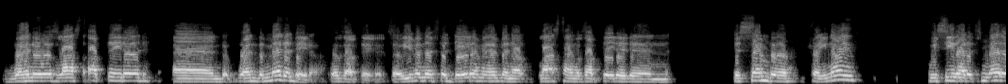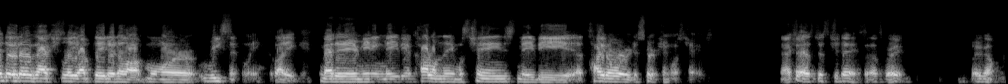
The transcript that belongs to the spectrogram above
when it was last updated, and when the metadata was updated. So even if the data may have been up, last time was updated in December 29th, we see that its metadata was actually updated a lot more recently. Like metadata meaning maybe a column name was changed, maybe a title or a description was changed. Actually, that's just today, so that's great. Way to go.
